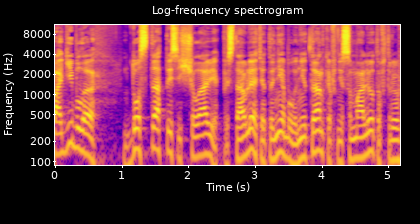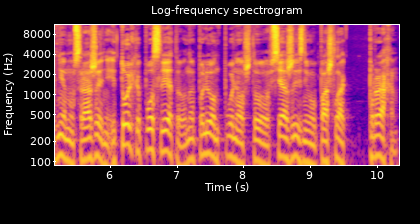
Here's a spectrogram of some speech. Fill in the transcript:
погибло до 100 тысяч человек. Представляете, это не было ни танков, ни самолетов в трехдневном сражении. И только после этого Наполеон понял, что вся жизнь его пошла прахом.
